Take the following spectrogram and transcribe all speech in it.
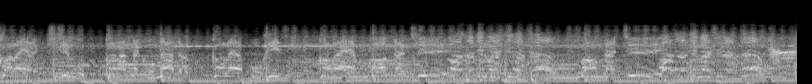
cola é antigo, cola tá com nada, é burrice, cola é falta de. Falta de imaginação! Falta de. Falta de imaginação!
